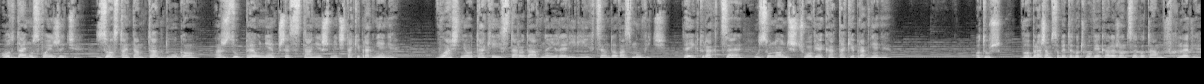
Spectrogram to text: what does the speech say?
Oddaj mu swoje życie. Zostań tam tak długo, aż zupełnie przestaniesz mieć takie pragnienie. Właśnie o takiej starodawnej religii chcę do Was mówić. Tej, która chce usunąć z człowieka takie pragnienie. Otóż wyobrażam sobie tego człowieka leżącego tam w chlewie.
